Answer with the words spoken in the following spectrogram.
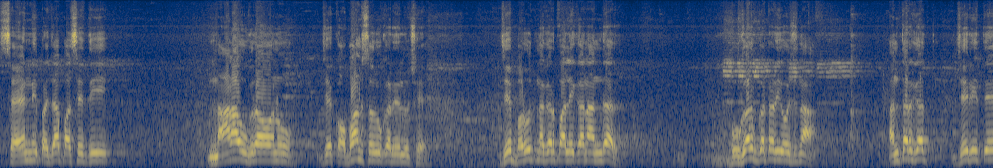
શહેરની પ્રજા પાસેથી નાણાં ઉઘરાવવાનું જે કૌભાંડ શરૂ કરેલું છે જે ભરૂચ નગરપાલિકાના અંદર ભૂગર્ભ ગટર યોજના અંતર્ગત જે રીતે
